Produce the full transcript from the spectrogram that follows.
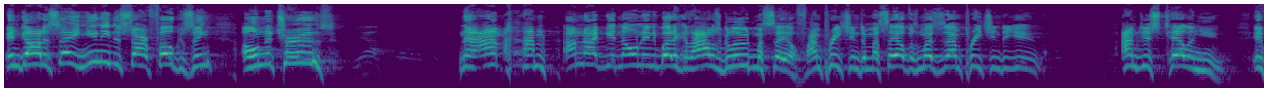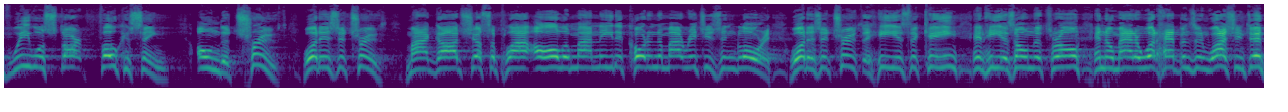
And God is saying, you need to start focusing on the truth. Now, I'm, I'm, I'm not getting on anybody because I was glued myself. I'm preaching to myself as much as I'm preaching to you. I'm just telling you, if we will start focusing on the truth. What is the truth? My God shall supply all of my need according to my riches and glory. What is the truth? That He is the King and He is on the throne, and no matter what happens in Washington,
